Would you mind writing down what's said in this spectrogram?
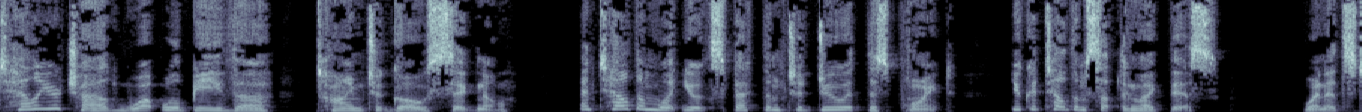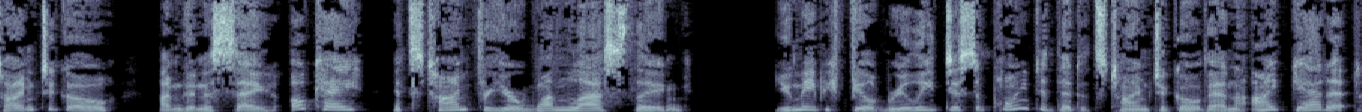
Tell your child what will be the time to go signal and tell them what you expect them to do at this point. You could tell them something like this. When it's time to go, I'm going to say, okay, it's time for your one last thing. You maybe feel really disappointed that it's time to go then. I get it.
